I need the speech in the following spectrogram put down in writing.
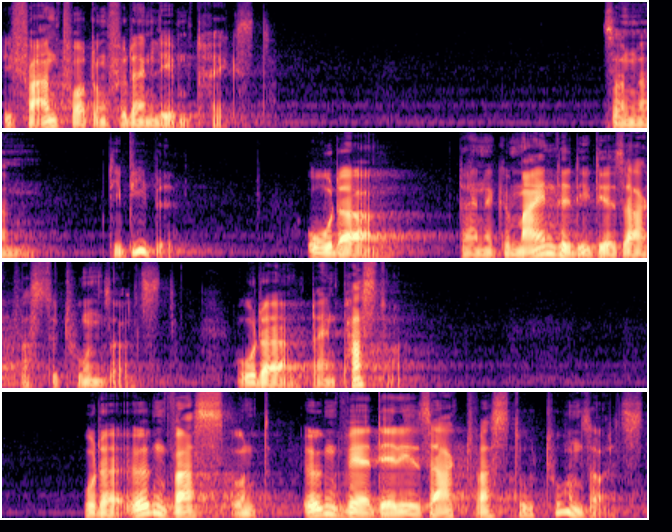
die Verantwortung für dein Leben trägst, sondern die Bibel oder deine Gemeinde, die dir sagt, was du tun sollst oder dein Pastor oder irgendwas und irgendwer, der dir sagt, was du tun sollst.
